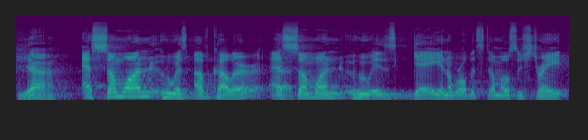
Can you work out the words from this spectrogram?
Yeah as someone who is of color, as yeah. someone who is gay in a world that's still mostly straight,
